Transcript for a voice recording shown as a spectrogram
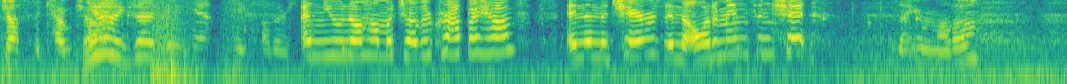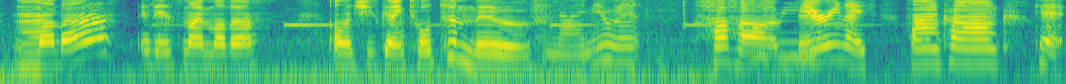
just the couch out. Yeah, exactly. You can't take other stuff. And you too. know how much other crap I have? And then the chairs and the ottomans and shit. Is that your mother? Mother? It is my mother. Oh, and she's getting told to move. I knew it. Haha, very nice. Honk honk. Okay,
